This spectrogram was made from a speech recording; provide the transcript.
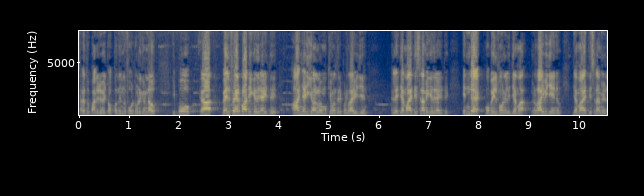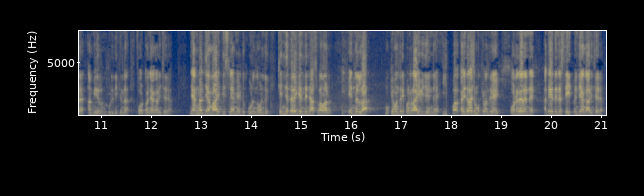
സ്ഥലത്ത് പലരുമായിട്ട് ഒപ്പം നിന്ന് ഫോട്ടോ എടുക്കണ്ടാവും. ഇപ്പോൾ വെൽഫെയർ പാർട്ടിക്കെതിരായിട്ട് ആഞ്ഞടിക്കാണല്ലോ മുഖ്യമന്ത്രി പിണറായി വിജയൻ അല്ലെ? ജമായത്ത് ഇസ്ലാമിക്കെതിരായിട്ട്. എന്റെ മൊബൈൽ ഫോണിൽ ജമാ പിണറായി വിജയനും ജമായത്ത് ഇസ്ലാമിയുടെ അമീറും കൂടി നിൽക്കുന്ന ഫോട്ടോ ഞാൻ കാണിച്ചു തരാം ഞങ്ങൾ ജമായത്ത് ഇസ്ലാമിയായിട്ട് കൂടുന്നതുകൊണ്ട് ചെന്നിത്തലയ്ക്ക് എന്തിന്റെ അസുഖമാണ് എന്നുള്ള മുഖ്യമന്ത്രി പിണറായി വിജയന്റെ ഇപ്പോൾ കഴിഞ്ഞ പ്രാവശ്യം മുഖ്യമന്ത്രിയായി. ഉടനെ തന്നെ അദ്ദേഹത്തിന്റെ സ്റ്റേറ്റ്മെന്റ് ഞാൻ കാണിച്ചു തരാം.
